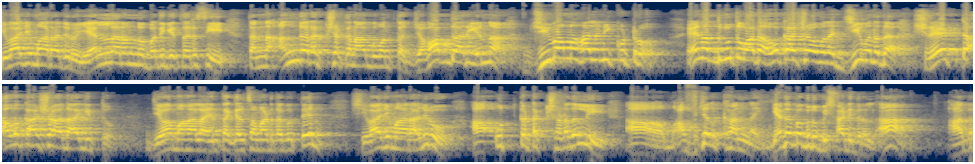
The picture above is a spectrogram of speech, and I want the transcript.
ಶಿವಾಜಿ ಮಹಾರಾಜರು ಎಲ್ಲರನ್ನು ಬದಿಗೆ ತರಿಸಿ ತನ್ನ ಅಂಗರಕ್ಷಕನಾಗುವಂತ ಜವಾಬ್ದಾರಿಯನ್ನ ಜೀವ ಮಹಾಲನಿಗೆ ಕೊಟ್ರು. ಏನ್ ಅದ್ಭುತವಾದ ಅವಕಾಶ, ಅವನ ಜೀವನದ ಶ್ರೇಷ್ಠ ಅವಕಾಶ ಅದಾಗಿತ್ತು. ಜೀವಮಹಾಲ ಎಂತ ಕೆಲಸ ಮಾಡಿದ ಗೊತ್ತೇನು? ಶಿವಾಜಿ ಮಹಾರಾಜರು ಆ ಉತ್ಕಟ ಕ್ಷಣದಲ್ಲಿ ಆ ಅಫ್ಜಲ್ ಖಾನ್ನ ಎದೆ ಬಗೆದು ಬಿಸಾಡಿದ್ರಲ್ಲ. ಆಗ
